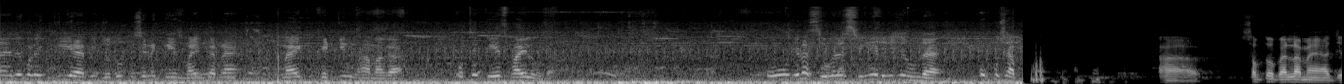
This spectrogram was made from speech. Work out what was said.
ਇਹਦੇ ਕੋਲ ਕੀ ਹੈ ਵੀ ਜਦੋਂ ਕਿਸੇ ਨੇ ਕੇਸ ਫਾਈਲ ਕਰਨਾ ਮੈਂ ਇੱਕ ਖਿੜਕੀ ਦਿਖਾਵਾਂਗਾ, ਉੱਥੇ ਕੇਸ ਫਾਈਲ ਹੁੰਦਾ। ਉਹ ਜਿਹੜਾ ਸਿਵਲ ਸੀਨੀਅਰ ਡਿਵੀਜ਼ਨ ਹੁੰਦਾ ਉਹ ਕੁਛ ਆ, ਸਭ ਤੋਂ ਪਹਿਲਾਂ ਮੈਂ ਅੱਜ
